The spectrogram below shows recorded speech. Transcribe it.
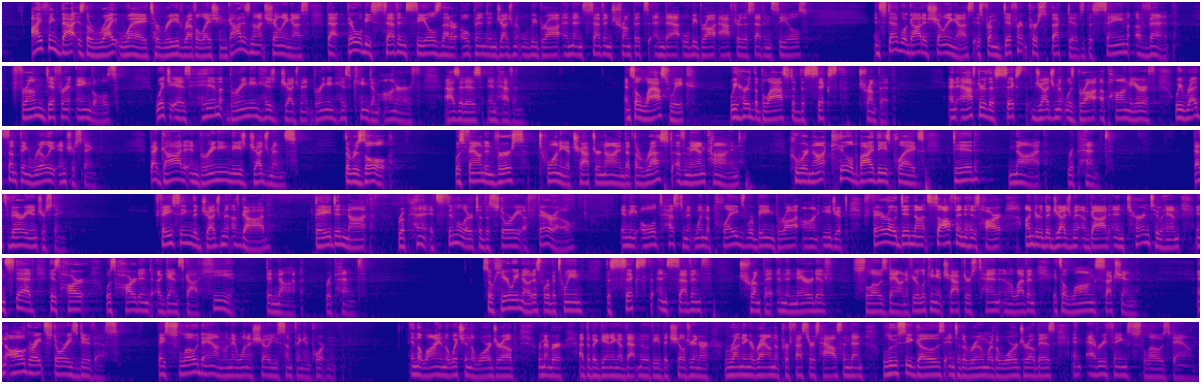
I think that is the right way to read Revelation. God is not showing us that there will be seven seals that are opened and judgment will be brought, and then seven trumpets and that will be brought after the seven seals. Instead, what God is showing us is from different perspectives the same event from different angles, which is Him bringing His judgment, bringing His kingdom on earth as it is in heaven. And so last week, we heard the blast of the sixth trumpet. And after the sixth judgment was brought upon the earth, we read something really interesting that God, in bringing these judgments, the result was found in verse 20 of chapter 9 that the rest of mankind who were not killed by these plagues did not repent. That's very interesting. Facing the judgment of God, they did not repent. It's similar to the story of Pharaoh in the Old Testament when the plagues were being brought on Egypt. Pharaoh did not soften his heart under the judgment of God and turn to him. Instead, his heart was hardened against God. He did not repent. So here we notice we're between the sixth and seventh trumpet, and the narrative slows down. If you're looking at chapters 10 and 11, it's a long section. And all great stories do this. They slow down when they want to show you something important. in The Lion, the Witch, and the Wardrobe. Remember at the beginning of that movie, the children are running around the professor's house, and then Lucy goes into the room where the wardrobe is, and everything slows down.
